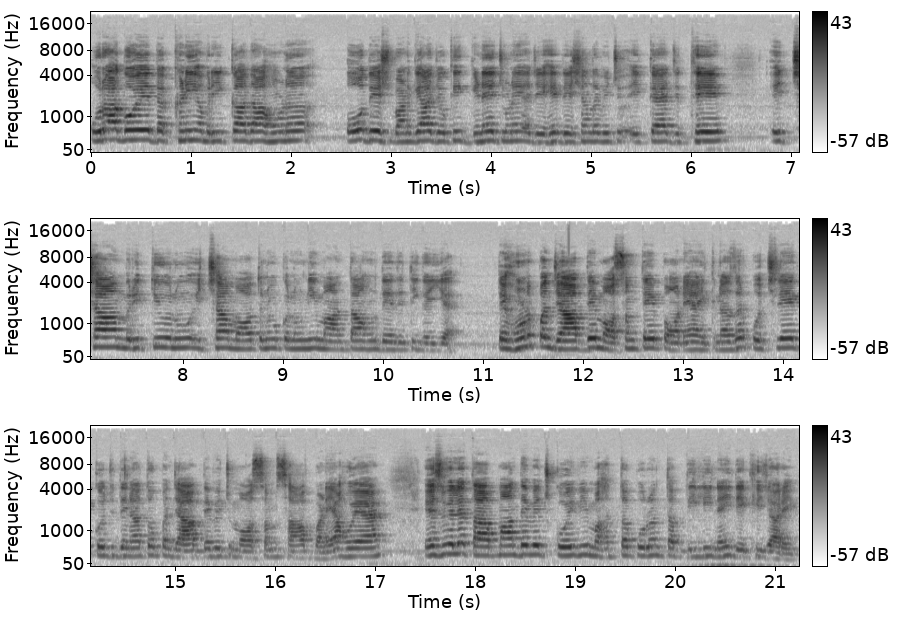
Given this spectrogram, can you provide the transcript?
ਉਰਾਗੋਏ ਦੱਖਣੀ ਅਮਰੀਕਾ ਦਾ ਹੁਣ ਉਹ ਦੇਸ਼ ਬਣ ਗਿਆ ਜੋ ਕਿ ਗਿਣੇ ਚੁਣੇ ਅਜਿਹੇ ਦੇਸ਼ਾਂ ਦੇ ਵਿੱਚੋਂ ਇੱਕ ਹੈ, ਜਿੱਥੇ ਇੱਛਾ ਮ੍ਰਿਤਿੂ ਨੂੰ, ਇੱਛਾ ਮੌਤ ਨੂੰ ਕਾਨੂੰਨੀ ਮਾਨਤਾ ਹੁਣ ਦੇ ਦਿੱਤੀ ਗਈ ਹੈ। ਤੇ ਹੁਣ ਪੰਜਾਬ ਦੇ ਮੌਸਮ ਤੇ ਪਾਉਂਦੇ ਹਾਂ ਇੱਕ ਨਜ਼ਰ ਪਿਛਲੇ ਕੁਝ ਦਿਨਾਂ ਤੋਂ ਪੰਜਾਬ ਦੇ ਵਿੱਚ ਮੌਸਮ ਸਾਫ਼ ਬਣਿਆ ਹੋਇਆ ਹੈ। ਇਸ ਵੇਲੇ ਤਾਪਮਾਨ ਦੇ ਵਿੱਚ ਕੋਈ ਵੀ ਮਹੱਤਵਪੂਰਨ ਤਬਦੀਲੀ ਨਹੀਂ ਦੇਖੀ ਜਾ ਰਹੀ।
